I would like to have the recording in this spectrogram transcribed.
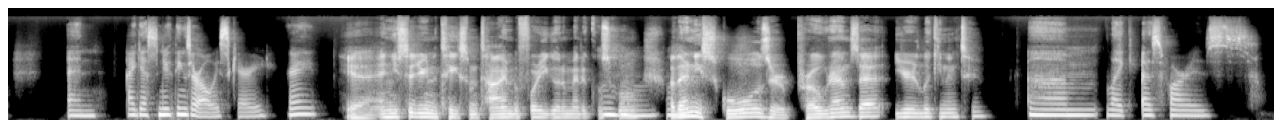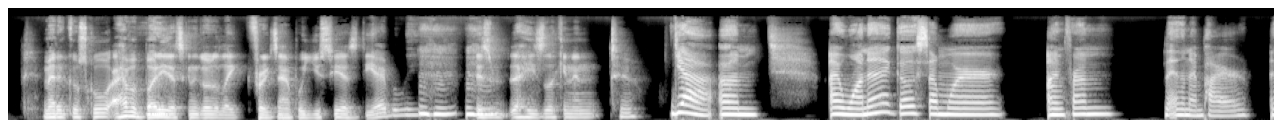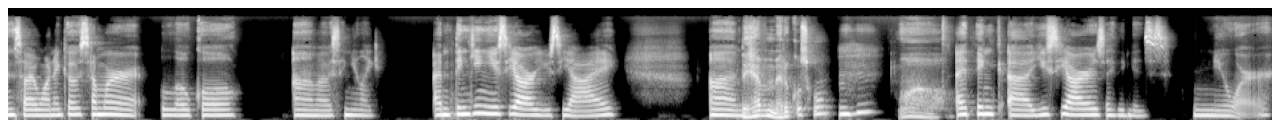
and I guess new things are always scary, right? Yeah. And you said you're gonna take some time before you go to medical school. Mhm, Are there mhm. any schools or programs that you're looking into? um like as far as Medical school. I have a buddy Mhm. that's gonna go to like, for example, UCSD, I believe. Mhm, mhm. Is that he's looking into? Yeah. Um, I want to go somewhere. I'm from the Inland Empire, and so I want to go somewhere local. Um, I was thinking like, I'm thinking UCR, UCI. Um, They have a medical school? mhm. Whoa. I think uh, UCR's. I think is newer.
